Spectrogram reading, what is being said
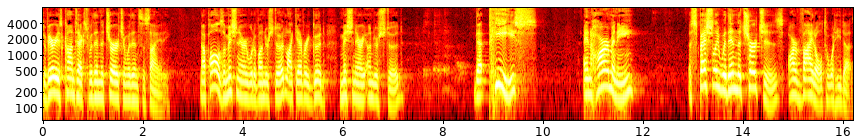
to various contexts within the church and within society. Now, Paul, as a missionary, would have understood, like every good missionary understood that peace and harmony, especially within the churches, are vital to what he does.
